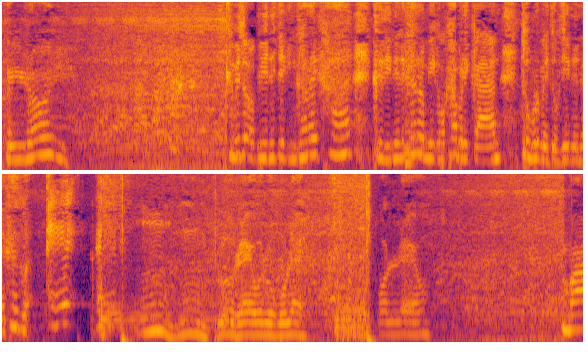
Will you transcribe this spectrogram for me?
ไอ้ร้อยคือไม่บอกพี่จะกินข้าวเลยค่ะคือทีนี้นะคะเรามีกับข้าวบริการทุกบริเวณทุกอย่างเลยนะคะก็เอ๊ะเอ๊ะอื มอืมปลื้อเร็วรู้เลยปนเร็วมา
